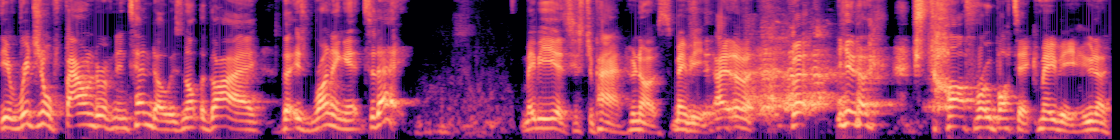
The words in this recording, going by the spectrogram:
The original founder of Nintendo is not the guy that is running it today. Maybe he is. He's Japan. Who knows? Maybe. I don't know. But, you know, it's half robotic, maybe. Who knows?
